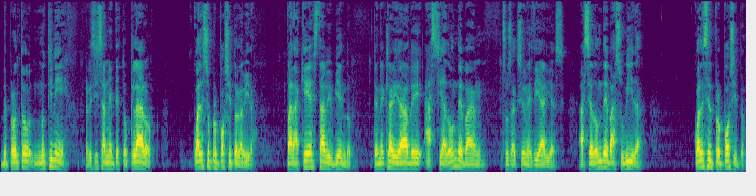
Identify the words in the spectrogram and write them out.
de pronto no tiene precisamente esto claro ¿Cuál es su propósito en la vida? ¿Para qué está viviendo? Tener claridad de hacia dónde van sus acciones diarias, hacia dónde va su vida, cuál es el propósito.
